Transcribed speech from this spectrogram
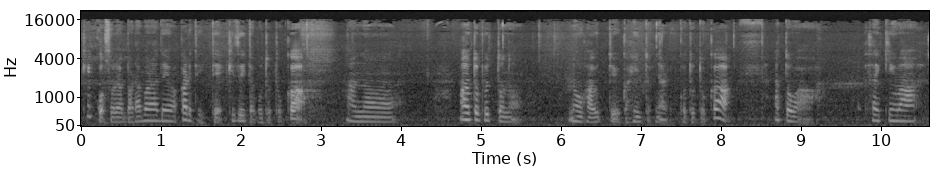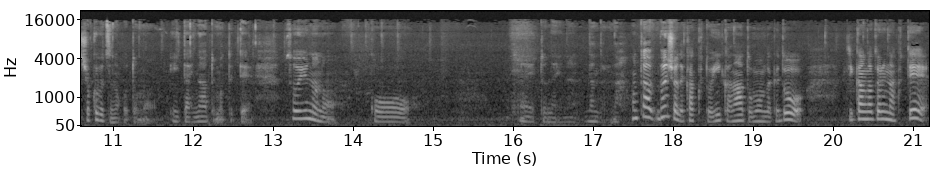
結構それはバラバラで分かれていて気づいたこととかあのアウトプットのノウハウっていうかヒントになることとかあとは最近は植物のことも言いたいなと思っててそういうののこうえっ、ー、とねなんだろうな本当は文章で書くといいかなと思うんだけど時間が取れなくて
